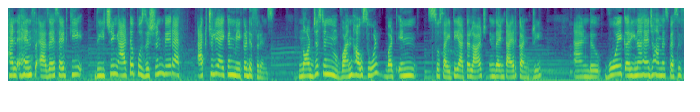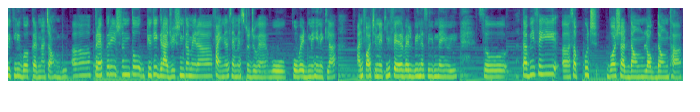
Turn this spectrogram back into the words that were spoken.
हेंस एज आई सेड कि reaching at a position where actually I can make a difference not just in one household but in society at a large in the entire country and वो एक अरीना है जहाँ मैं स्पेसिफिकली वर्क करना चाहूँगी। प्रेपरेशन uh, तो क्योंकि ग्रेजुएशन का मेरा फाइनल सेमेस्टर जो है वो कोविड में ही निकला। अनफॉर्चुनेटली फेयरवेल भी नसीब नहीं हुई। सो तभी से ही uh, सब कुछ बहुत शट डाउन लॉकडाउन था।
